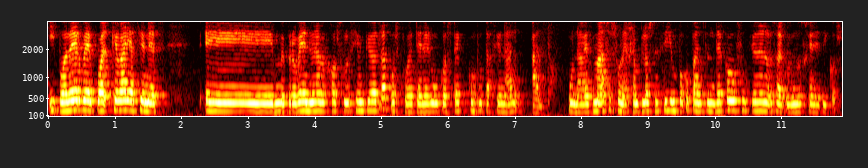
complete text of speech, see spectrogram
y poder ver qué variaciones eh, me proveen de una mejor solución que otra, pues puede tener un coste computacional alto. Una vez más, es un ejemplo sencillo un poco para entender cómo funcionan los algoritmos genéticos.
